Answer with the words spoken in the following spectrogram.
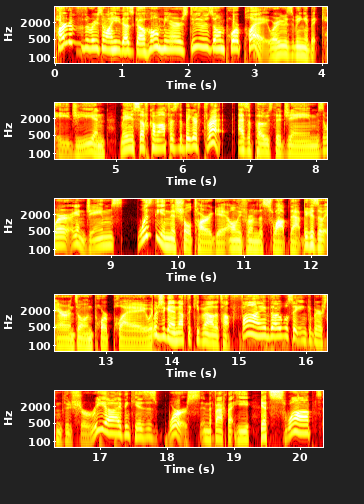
part of the reason why he does go home here is due to his own poor play, where he was being a bit cagey and made himself come off as the bigger threat, as opposed to James, where again, James was the initial target, only from the swap that because of Aaron's own poor play, which again, enough to keep him out of the top five, though I will say in comparison to Sherea, I think his is worse in the fact that he gets swapped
